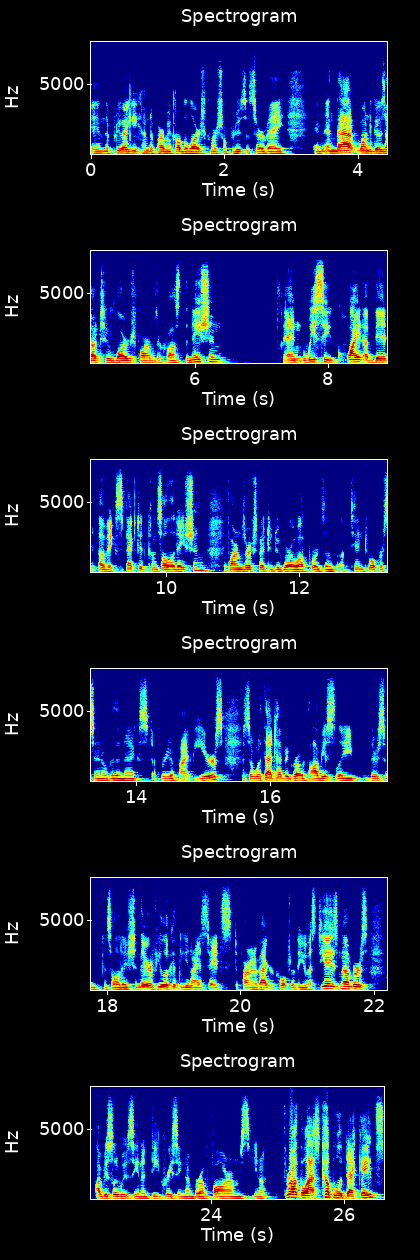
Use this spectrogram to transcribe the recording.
in the Purdue Ag Econ department called the Large Commercial Producer Survey, and, and that one goes out to large farms across the nation. And we see quite a bit of expected consolidation. Farms are expected to grow upwards of, of 10, 12% over the next three to five years. So, with that type of growth, obviously, there's some consolidation there. If you look at the United States Department of Agriculture, the USDA's numbers, obviously, we've seen a decreasing number of farms, you know, throughout the last couple of decades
